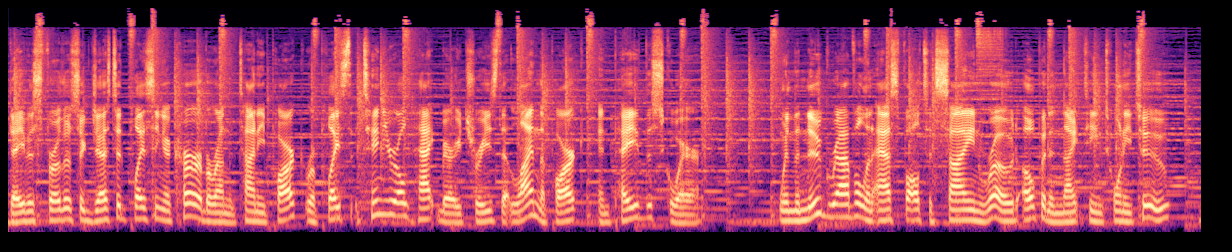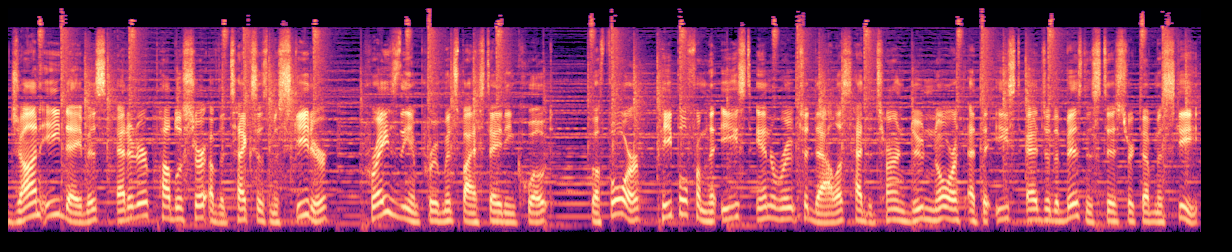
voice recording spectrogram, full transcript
Davis further suggested placing a curb around the tiny park, replace the 10 year old hackberry trees that line the park, and pave the square. When the new gravel and asphalted Scyene Road opened in 1922, John E. Davis, editor publisher of the Texas Mesquiter, praised the improvements by stating, quote, before, people from the east en route to Dallas had to turn due north at the east edge of the business district of Mesquite.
